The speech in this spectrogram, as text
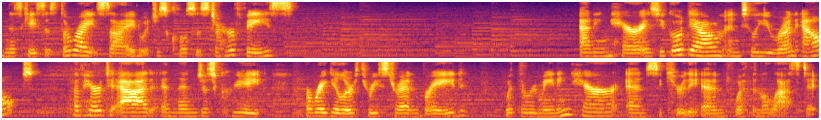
In this case, it's the right side, which is closest to her face adding hair as you go down until you run out of hair to add and then just create a regular three strand braid with the remaining hair and secure the end with an elastic.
